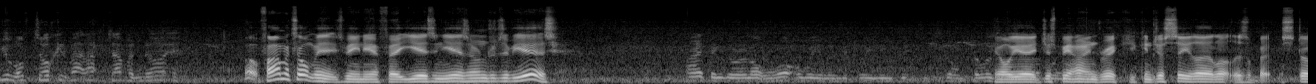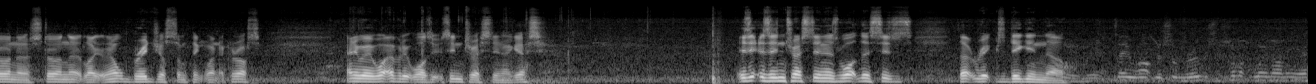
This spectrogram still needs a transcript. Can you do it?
You love talking about that tavern, don't you? Well, farmer told me it's been here for years and years and hundreds of years. I think there are a lot of water wheel in between these bits of stone pillars. Oh yeah, just behind Rick, you can just see there. Look, there's a bit of stone and a stone there, like an old bridge or something went across. Anyway, whatever it was, it was interesting, I guess. Is it as interesting as what this is that Rick's digging, though? Oh, tell you what, there's some roots, there's something going on here.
